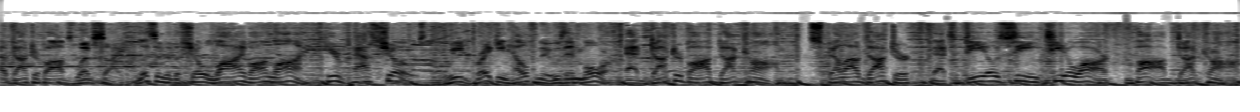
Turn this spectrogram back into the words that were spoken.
Out Dr. Bob's website. Listen to the show live online. Hear past shows. Read breaking health news and more at drbob.com. Spell out doctor, that's D O C T O R, Bob.com.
